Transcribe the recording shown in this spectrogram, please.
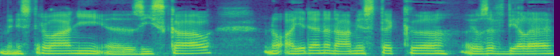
ministrování získal. No a jeden náměstek Josef Bělé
